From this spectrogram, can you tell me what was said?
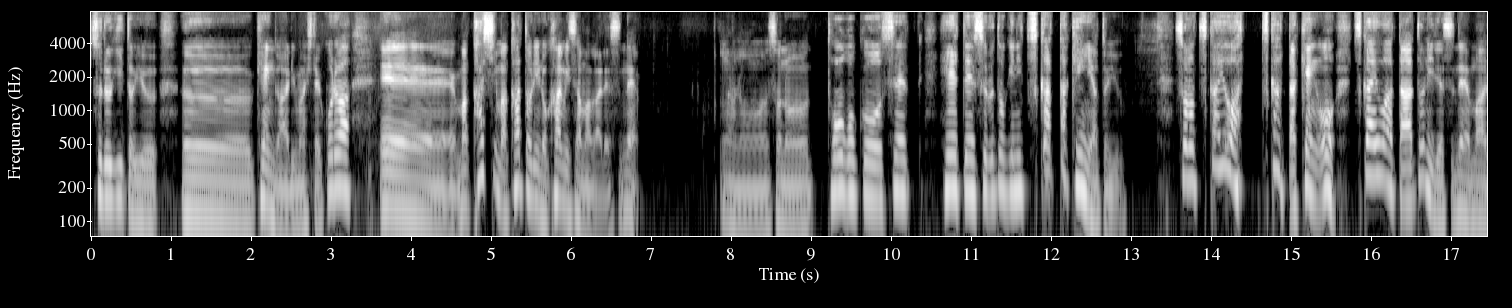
剣という、う剣がありまして、これは、えー、まあ、鹿島香取の神様がですね、あのーその、東国をせ平定するときに使った剣やという。その使い終わ、使った剣を使い終わった後にですね、まあ、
